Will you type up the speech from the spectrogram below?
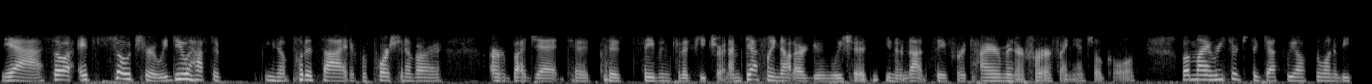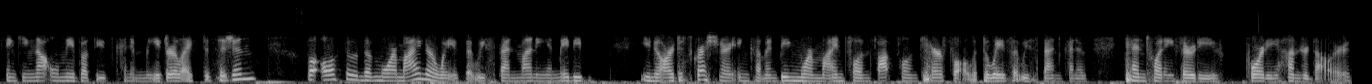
Yeah, so it's so true. We do have to, you know, put aside a proportion of our our budget to, to saving for the future. And I'm definitely not arguing we should, you know, not save for retirement or for our financial goals. But my research suggests we also want to be thinking not only about these kind of major life decisions, but also the more minor ways that we spend money and maybe you know our discretionary income and being more mindful and thoughtful and careful with the ways that we spend kind of 10 20 30 40 100 dollars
